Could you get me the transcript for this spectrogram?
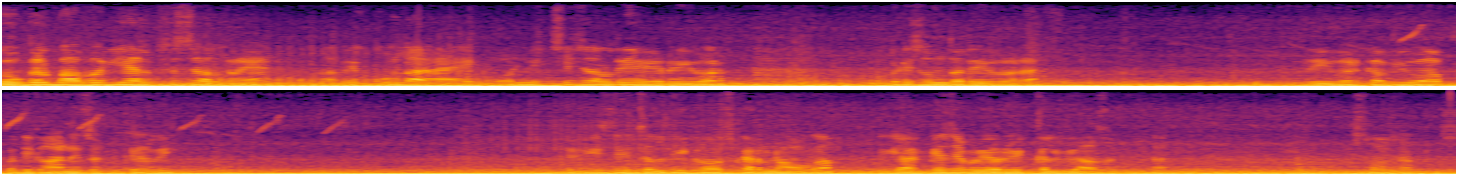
गूगल बाबा की हेल्प से चल रहे हैं। अभी पुल आया है और नीचे चल रही है रिवर बड़ी सुंदर रिवर है। रिवर का व्यू आपको दिखा नहीं सकते अभी। क्योंकि इसे जल्दी क्रॉस करना होगा, क्योंकि आगे से कोई और व्हीकल भी आ सकता है सो जाता है।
